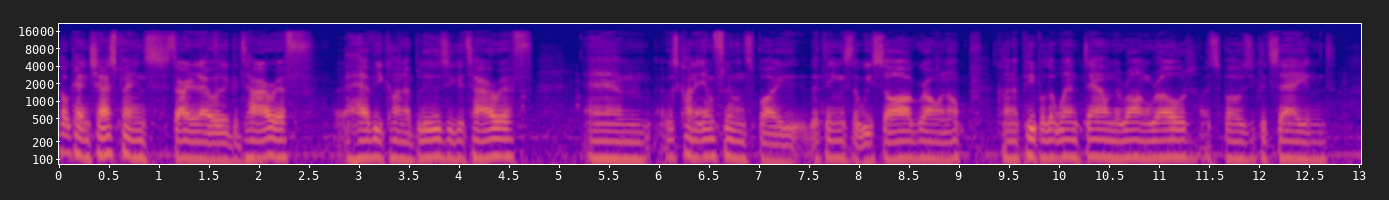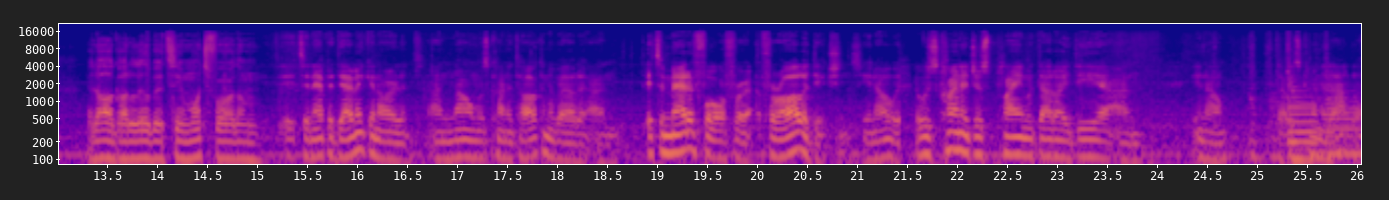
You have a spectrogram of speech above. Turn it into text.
Cocaine Chest Pains started out with a guitar riff, a heavy kind of bluesy guitar riff. Um, it was kind of influenced by the things that we saw growing up, kind of people that went down the wrong road, I suppose you could say, and it all got a little bit too much for them. It's an epidemic in Ireland, and no one was kind of talking about it. And it's a metaphor for for all addictions, you know. It was kind of just playing with that idea, and you know, that was kind of that.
